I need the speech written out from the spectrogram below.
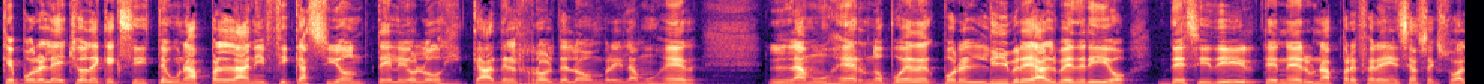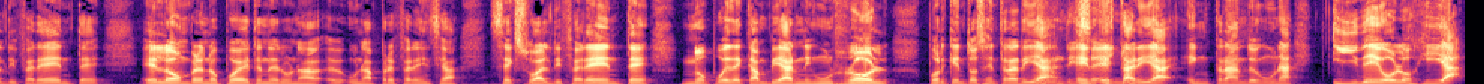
que por el hecho de que existe una planificación teleológica del rol del hombre y la mujer, la mujer no puede por el libre albedrío decidir tener una preferencia sexual diferente, el hombre no puede tener una, eh, una, preferencia sexual diferente, no puede cambiar ningún rol, porque entonces entraría, en, estaría entrando en una ideología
